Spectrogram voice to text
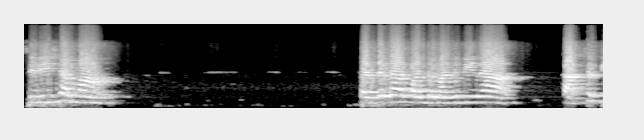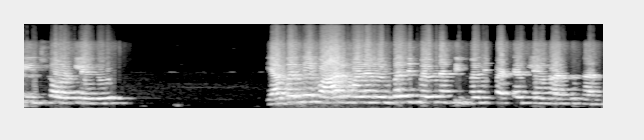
శిరీషమ్మ పెద్దగా కొంతమంది మీద కక్ష తీర్చుకోవట్లేదు. ఎవరిని వారు మనల్ని ఇబ్బంది పెట్టినట్టు ఇబ్బంది పెట్టట్లేదు అంటున్నారు.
